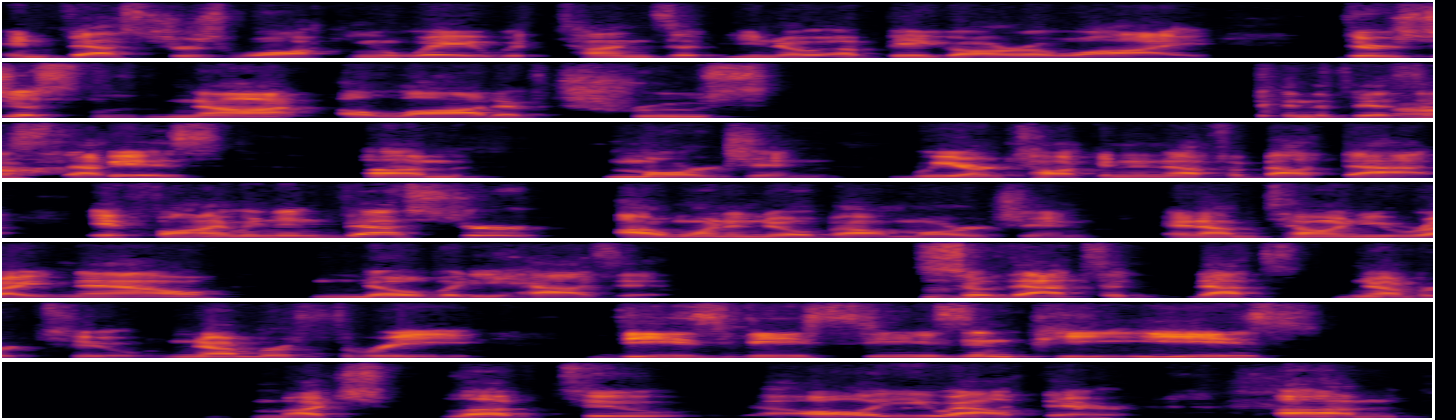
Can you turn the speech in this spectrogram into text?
investors walking away with tons of, you know, a big ROI. There's just not a lot of truth in the business. That is um, margin. We aren't talking enough about that. If I'm an investor, I want to know about margin. And I'm telling you right now, nobody has it. Mm-hmm. So that's a, that's number two. Number three, these VCs and PEs, much love to all you out there. Um,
